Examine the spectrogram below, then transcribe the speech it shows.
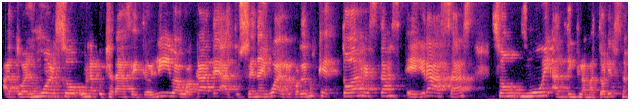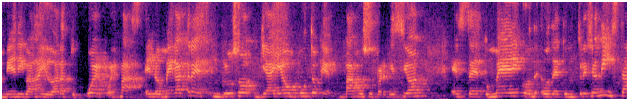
a tu almuerzo una cucharada de aceite de oliva, aguacate, a tu cena igual. Recordemos que todas estas eh, grasas son muy antiinflamatorias también y van a ayudar a tu cuerpo. Es más, el omega 3 incluso ya llega a un punto que bajo supervisión este, de tu médico o de tu nutricionista,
